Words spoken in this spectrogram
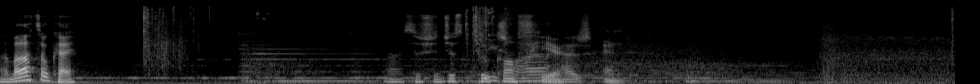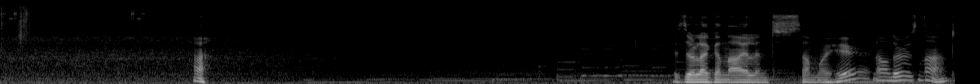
Uh, but that's okay. Uh, so she just took off here. has ended. Is there like an island somewhere here? No, there is not.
